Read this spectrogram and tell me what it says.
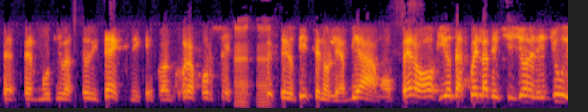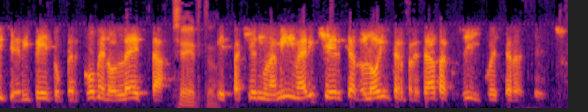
per, per motivazioni tecniche, ancora forse Eh, eh. queste notizie non le abbiamo, però io da quella decisione del giudice, ripeto, per come l'ho letta Certo. e facendo una minima ricerca, l'ho interpretata così, questo era il senso.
